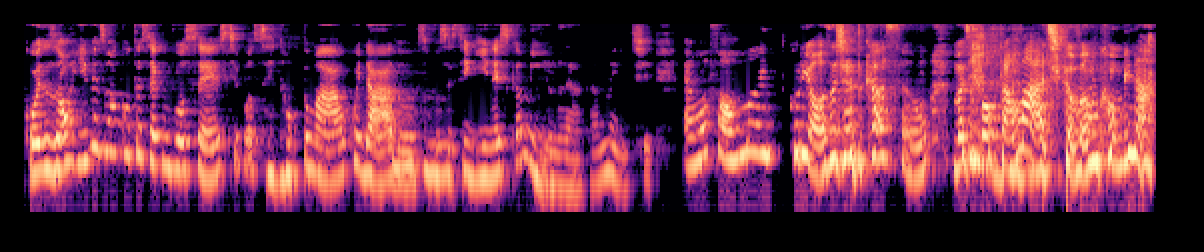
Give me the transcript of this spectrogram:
coisas horríveis vão acontecer com você se você não tomar o cuidado, Uhum. se você seguir nesse caminho, né? Exatamente. É uma forma curiosa de educação, mas um pouco traumática, vamos combinar.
